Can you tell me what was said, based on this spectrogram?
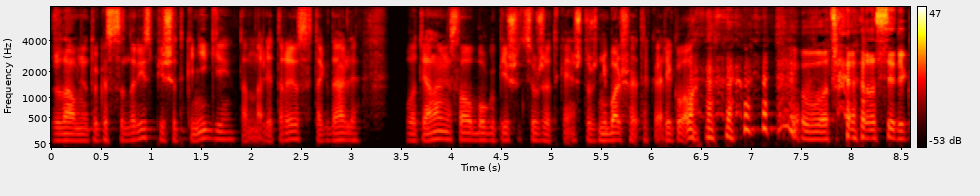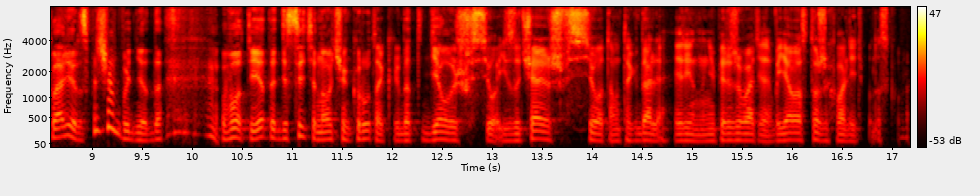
Жена у меня только сценарист, пишет книги, там, на Литрес и так далее. Вот, и она мне, слава богу, пишет сюжет, конечно, тоже небольшая такая реклама. Вот, раз все рекламируются, почему бы нет, да? Вот, и это действительно очень круто, когда ты делаешь все, изучаешь все там и так далее. Ирина, не переживайте, я вас тоже хвалить буду скоро.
